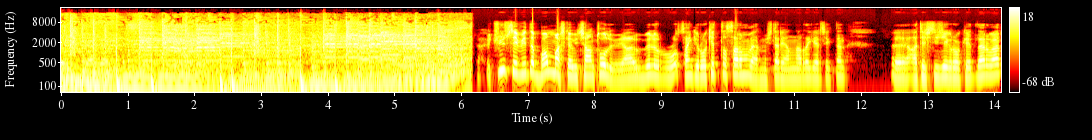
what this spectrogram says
Güzel vermez. Üçüncü seviyede bambaşka bir çanta oluyor ya. Böyle ro- sanki roket tasarımı vermişler yanlarda gerçekten e, ateşleyecek roketler var.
